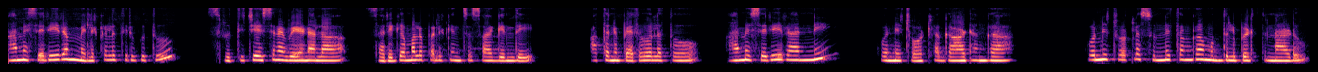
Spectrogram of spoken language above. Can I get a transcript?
ఆమె శరీరం మెలికలు తిరుగుతూ శృతి చేసిన వీణలా సరిగమలు పలికించసాగింది. అతని పెదవులతో ఆమె శరీరాన్ని కొన్ని చోట్ల గాఢంగా కొన్ని చోట్ల సున్నితంగా ముద్దులు పెడుతున్నాడు.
